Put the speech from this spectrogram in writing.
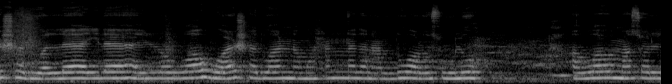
أشهد أن لا إله إلا الله وأشهد أن محمدا عبده ورسوله. اللهم صل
